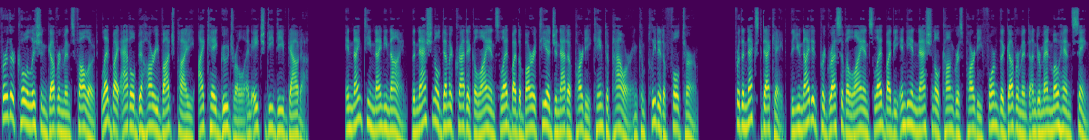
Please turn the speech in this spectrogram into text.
Further coalition governments followed, led by Atal Bihari Vajpayee, I. K. Gujral and H. D. Deve Gowda. In 1999, the National Democratic Alliance led by the Bharatiya Janata Party came to power and completed a full term. For the next decade, the United Progressive Alliance led by the Indian National Congress Party formed the government under Manmohan Singh.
